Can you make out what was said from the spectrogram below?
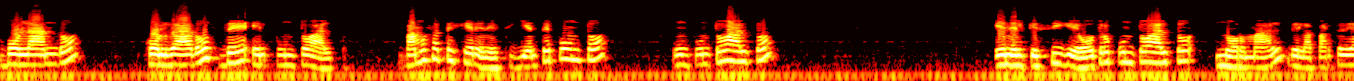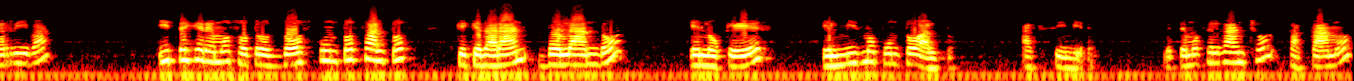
volando colgados del punto alto vamos a tejer en el siguiente punto un punto alto en el que sigue otro punto alto normal de la parte de arriba y tejeremos otros dos puntos altos que quedarán volando en lo que es el mismo punto alto. Así miren metemos el gancho sacamos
